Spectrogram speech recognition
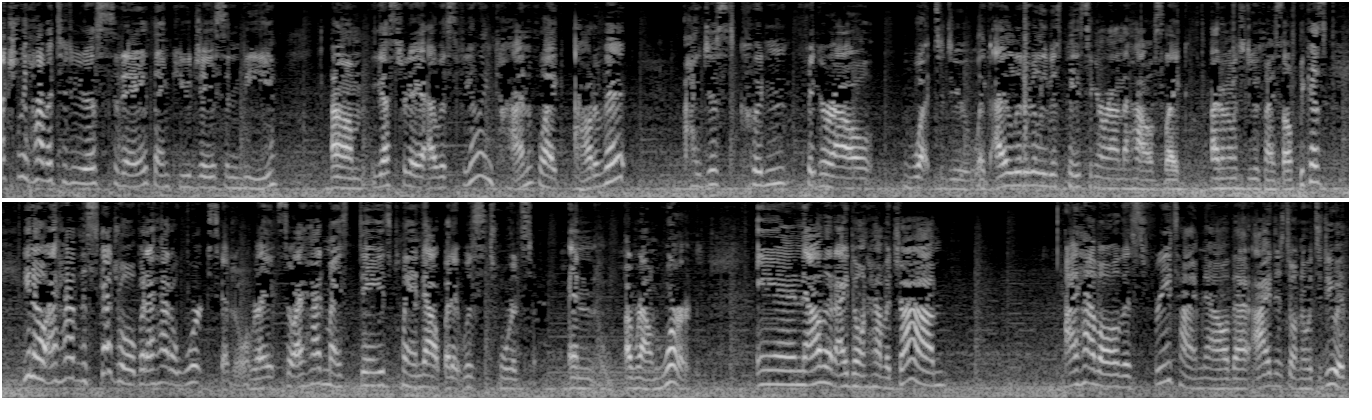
actually have a to-do list today. Thank you, Jason B. Um, yesterday I was feeling kind of like out of it. I just couldn't figure out what to do. Like I literally was pacing around the house like I don't know what to do with myself because you know, I have the schedule, but I had a work schedule, right? So I had my days planned out, but it was towards and around work. And now that I don't have a job, I have all this free time now that I just don't know what to do with.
